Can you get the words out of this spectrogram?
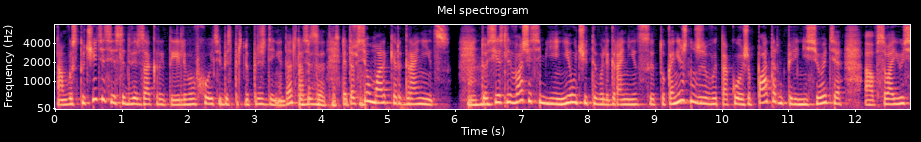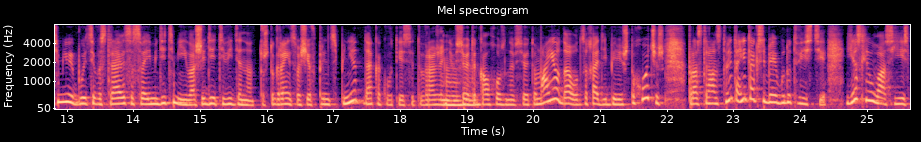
Там, вы стучитесь, если дверь закрыта, или вы входите без предупреждения, да? То Обязательно. Это, это все маркер границ. Угу. То есть, если в вашей семье не учитывали границы, то, конечно же, вы такой же паттерн перенесете а, в свою семью и будете выстраивать со своими детьми. И ваши дети, видя на то, что границ вообще в принципе нет, да, как вот есть это выражение, угу. все это колхозное, все это мое, да, вот заходи, бери, что хочешь, пространство нет, они так себя и будут вести. Если у вас есть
